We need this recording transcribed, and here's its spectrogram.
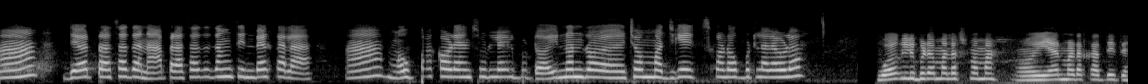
ಹಾ ದೇವ್ರ ಪ್ರಸಾದನ? ಪ್ರಸಾದದಂಗ್ ತಿನ್ಬೇಕಲ್ಲ. ಹಾ ಉಪ್ಪ ಕೊಡೆ ಸುಳ್ಳು ಹೇಳ್ಬಿಟ್ಟು ಇನ್ನೊಂದು ಚೊಮ್ ಮಜ್ಜಿಗೆ ಇಸ್ಕೊಂಡು ಹೋಗ್ಬಿಟ್ಲಲ್ಲ ಇವಳು ಹೋಗ್ಲಿ ಬಿಡಮ್ಮ ಲಕ್ಷ್ಮಮ್ಮ. ಏನು ಮಾಡೋಕ್ಕಾಗ್ತೈತೆ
